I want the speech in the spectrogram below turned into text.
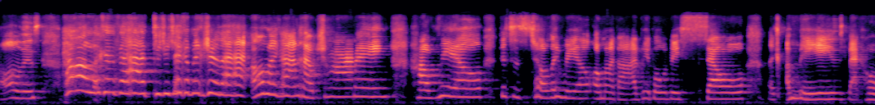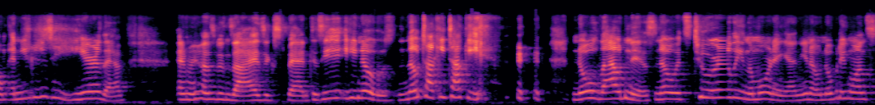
all this. Oh, look at that. Did you take a picture of that? Oh my God, how charming, how real. This is totally real. Oh my God, people would be so like amazed back home. And you just hear them. And my husband's eyes expand because he he knows no talkie talkie. no loudness. No, it's too early in the morning, and you know nobody wants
